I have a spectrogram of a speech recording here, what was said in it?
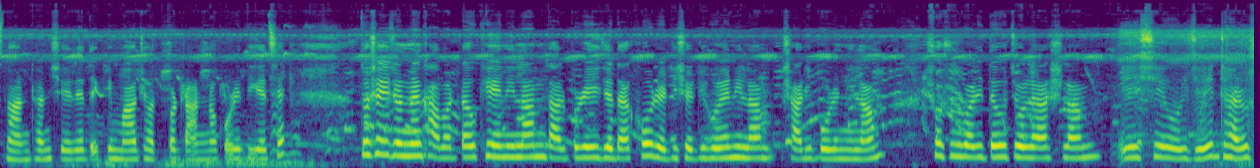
স্নান টান সেরে দেখি মা ঝটপট রান্না করে দিয়েছে। তো সেই জন্য খাবারটাও খেয়ে নিলাম, তারপরে এই যে দেখো রেডি সেডি হয়ে নিলাম, শাড়ি পরে নিলাম। শ্বশুর বাড়িতেও চলে আসলাম। এসে ওই যে ঢ্যাঁড়স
